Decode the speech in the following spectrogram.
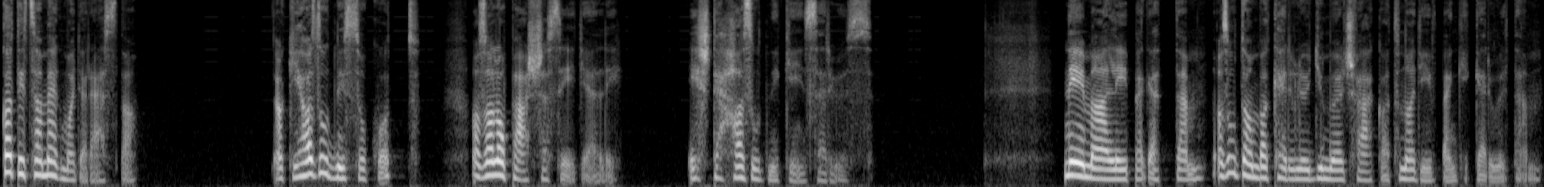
Katica megmagyarázta. Aki hazudni szokott, az a lopás se szégyelli. És te hazudni kényszerülsz. Némán lépegettem, az utamba kerülő gyümölcsfákat nagy évben kikerültem.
